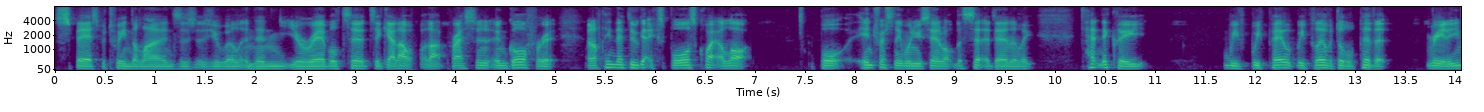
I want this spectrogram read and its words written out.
space between the lines, as, as you will, and then you're able to to get out of that press and, and go for it. And I think they do get exposed quite a lot. But interestingly, when you're saying about the Citadel, like technically, we've we play we play with double pivot really.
